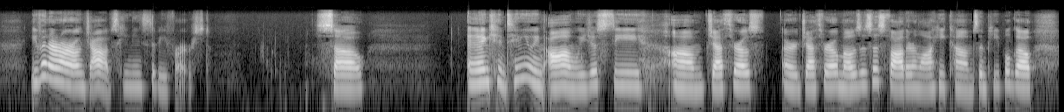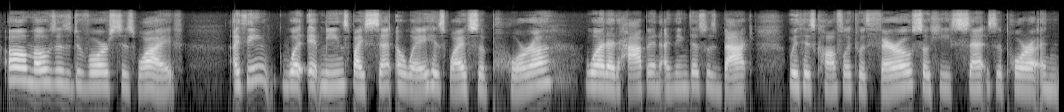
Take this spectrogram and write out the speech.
Even in our own jobs, He needs to be first. So, and continuing on, we just see um, Jethro's or Jethro, Moses' father in law, he comes and people go, Oh, Moses divorced his wife. I think what it means by sent away his wife Zipporah, what had happened, I think this was back with his conflict with Pharaoh. So he sent Zipporah and,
